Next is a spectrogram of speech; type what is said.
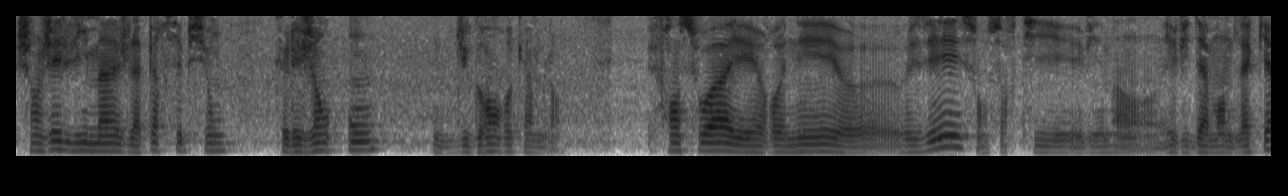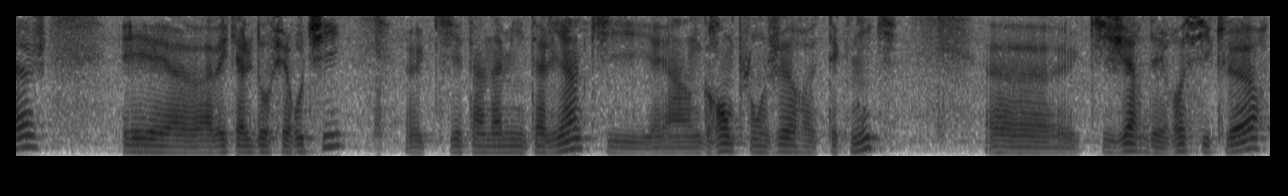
changer l'image, la perception que les gens ont du grand requin blanc. François et René euh, sont sortis évidemment, évidemment de la cage et euh, avec Aldo Ferrucci, euh, qui est un ami italien, qui est un grand plongeur technique, qui gère des recycleurs,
